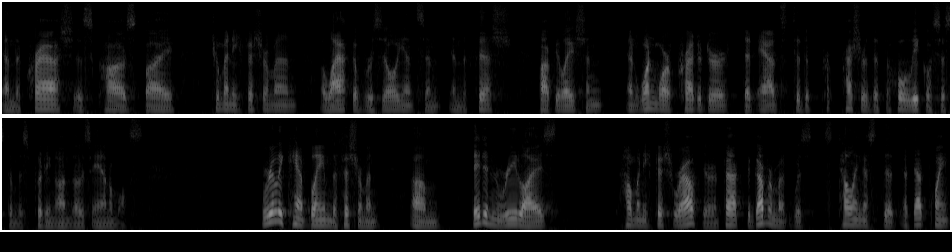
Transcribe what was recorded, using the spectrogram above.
And the crash is caused by too many fishermen, a lack of resilience in, in the fish population, and one more predator that adds to the pr- pressure that the whole ecosystem is putting on those animals. Really can't blame the fishermen. Um, they didn't realize how many fish were out there. In fact, the government was telling us that at that point,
